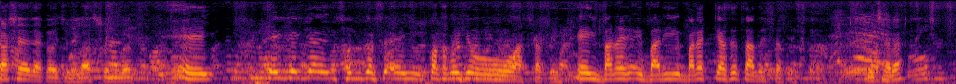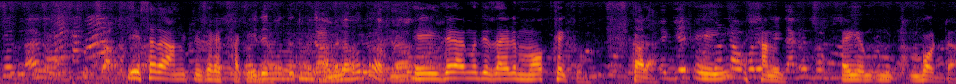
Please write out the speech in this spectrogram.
কার সাথে দেখা হয়েছিল লাস্ট শনিবার? এই এই যে যে ছবি করছে এই কথা কইছে ও আর সাথে। এই বাড়ির এই বাড়ি বাড়ারটি আছে তাদের সাথে। এছাড়া? এছাড়া আমি তো জায়গায় থাকি এদের মধ্যে কোনো ঝামেলা হতো আপনার? এই জায়গার মধ্যে জায়গায় মদ খাইতো। কারা? এই স্বামী। এই বড়টা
